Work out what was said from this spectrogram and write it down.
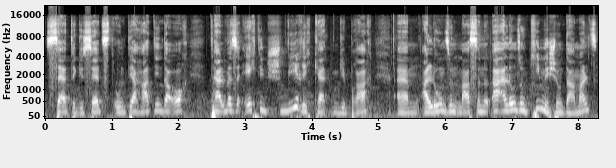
Seite gesetzt und der hat ihn da auch teilweise echt in Schwierigkeiten gebracht. Ähm, Alonso und Massa, äh, Alonso und Kimi schon damals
